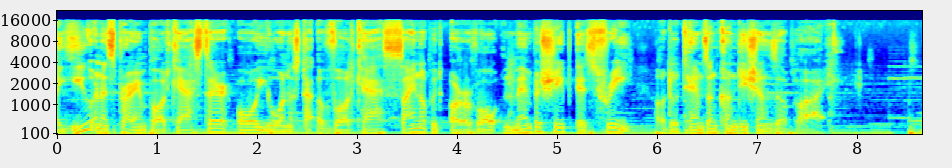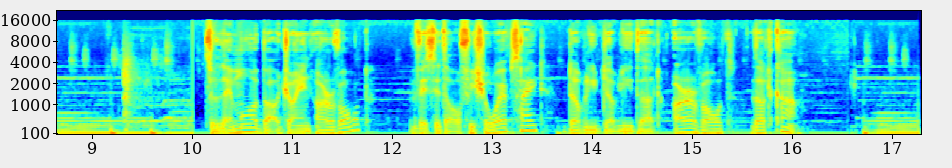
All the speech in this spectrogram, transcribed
Are you an aspiring podcaster or you want to start a vodcast? Sign up with our Vault. Membership is free, although terms and conditions apply. To learn more about joining our Vault, visit our official website www.orvault.com.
